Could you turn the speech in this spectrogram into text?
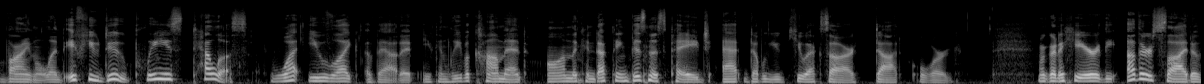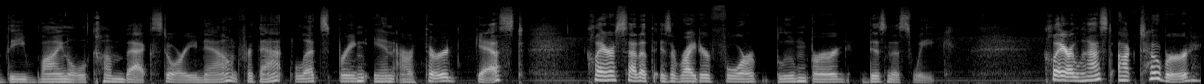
vinyl? And if you do, please tell us what you like about it. You can leave a comment on the Conducting Business page at WQXR.org. We're going to hear the other side of the vinyl comeback story now. And for that, let's bring in our third guest. Claire Suddath is a writer for Bloomberg Business Week. Claire, last October,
